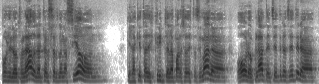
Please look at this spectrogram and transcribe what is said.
Por el otro lado, la tercera donación, que es la que está descrita en la parcha de esta semana, oro, plata, etcétera, etcétera,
